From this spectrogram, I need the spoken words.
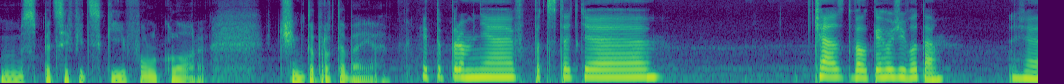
hm, specifický folklor. Čím to pro tebe je? Je to pro mě v podstatě část velkého života. Že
